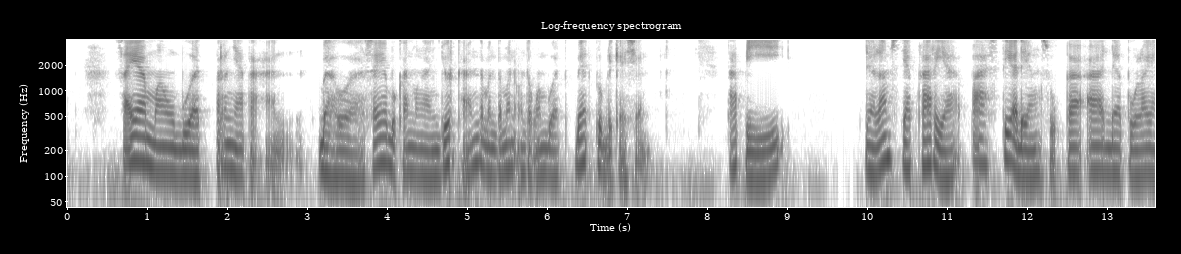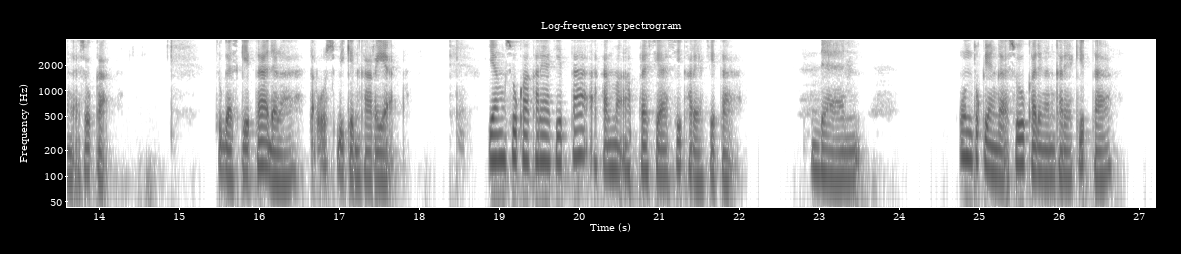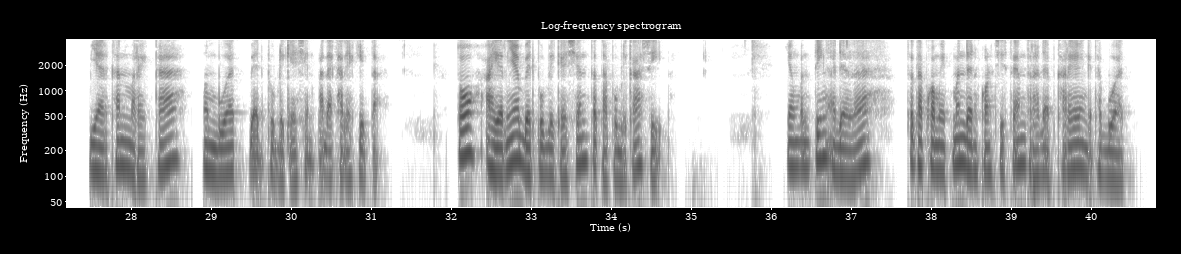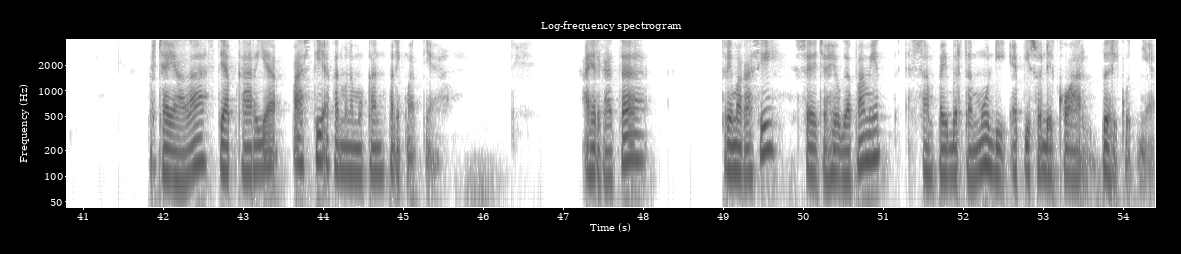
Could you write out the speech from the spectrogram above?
saya mau buat pernyataan bahwa saya bukan menganjurkan teman-teman untuk membuat bad publication. Tapi, dalam setiap karya pasti ada yang suka, ada pula yang gak suka. Tugas kita adalah terus bikin karya. Yang suka karya kita akan mengapresiasi karya kita. Dan untuk yang gak suka dengan karya kita, biarkan mereka membuat bad publication pada karya kita. Toh akhirnya bad publication tetap publikasi. Yang penting adalah tetap komitmen dan konsisten terhadap karya yang kita buat. Percayalah, setiap karya pasti akan menemukan penikmatnya. Akhir kata, terima kasih. Saya Cahyoga pamit. Sampai bertemu di episode koar berikutnya.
